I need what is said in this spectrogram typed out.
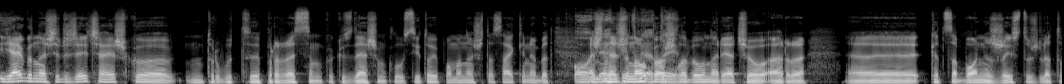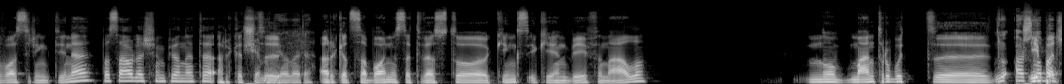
jeigu nuoširdžiai, čia aišku, turbūt prarasim kokius dešimt klausytojų po mano šitą sakinį, bet O, aš ne, nežinau, ne, ko aš taip. labiau norėčiau, ar e, kad Sabonis žaistų už Lietuvos rinktinę pasaulio čempionate, ar kad, Čempionate. ar kad Sabonis atvestų Kings iki NBA finalų. Nu, man turbūt, e, Nu, aš labai- ypač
